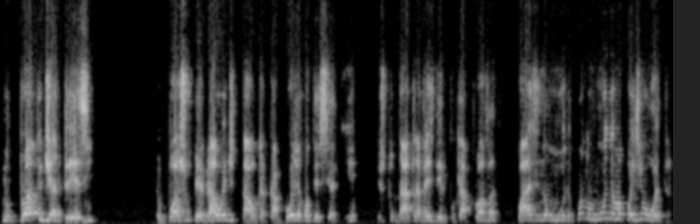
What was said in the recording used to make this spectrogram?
No próprio dia 13, eu posso pegar o edital que acabou de acontecer ali, estudar através dele, porque a prova quase não muda. Quando muda é uma coisinha ou outra.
